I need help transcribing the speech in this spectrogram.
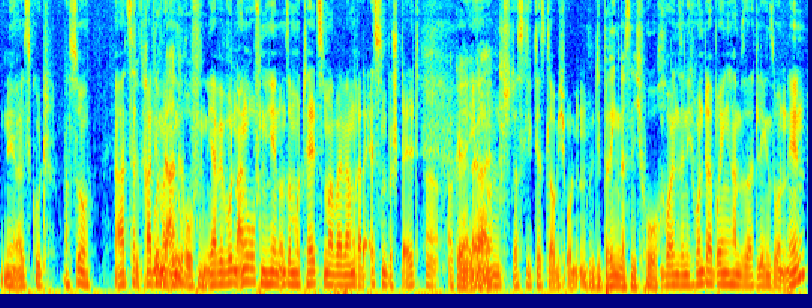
Nee, alles gut. Ach so. Ja, jetzt hat gerade jemand angerufen. angerufen? Ja, wir wurden angerufen hier in unserem Hotelzimmer, weil wir haben gerade Essen bestellt. Ah, okay, Äh, egal. und das liegt jetzt, glaube ich, unten. Und die bringen das nicht hoch. Wollen sie nicht runterbringen, haben sie gesagt, legen sie unten hin.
